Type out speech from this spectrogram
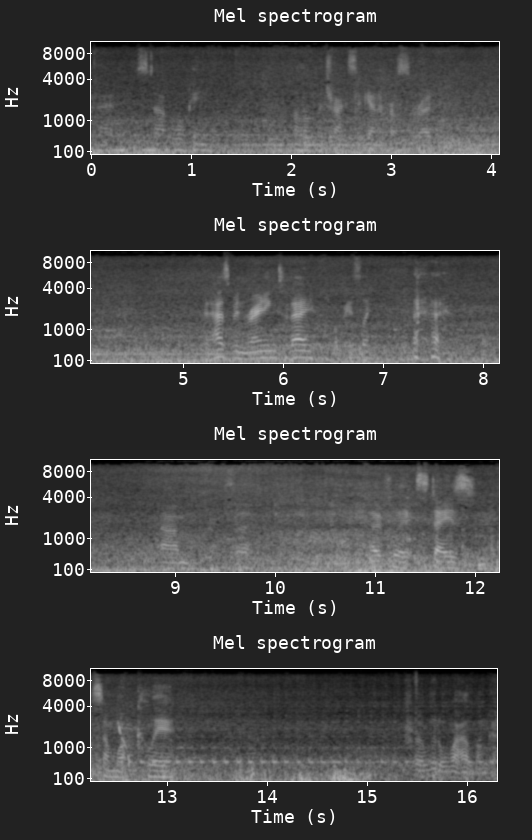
and I along the tracks again across the road. It has been raining today, obviously. um, so hopefully it stays somewhat clear for a little while longer.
